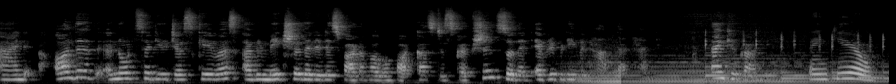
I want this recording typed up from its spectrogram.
and all the notes that you just gave us i will make sure that it is part of our podcast description so that everybody will have that handy. Thank you carli thank you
